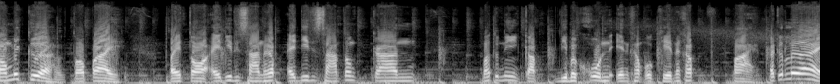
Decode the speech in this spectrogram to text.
2 ไม่เกลือต่อไป ไปต่อ ID ที่3นะครับ ID ที่ 3 ต้องการบัตตุนี่กับดีบาโคนเอ็นครับโอเคนะครับไปไปกันเลย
